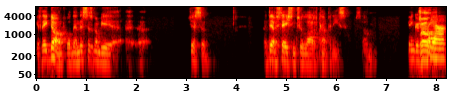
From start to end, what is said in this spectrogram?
if they don't, well, then this is going to be a, a, just a, a, devastation to a lot of companies. So fingers well, crossed. Yeah.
